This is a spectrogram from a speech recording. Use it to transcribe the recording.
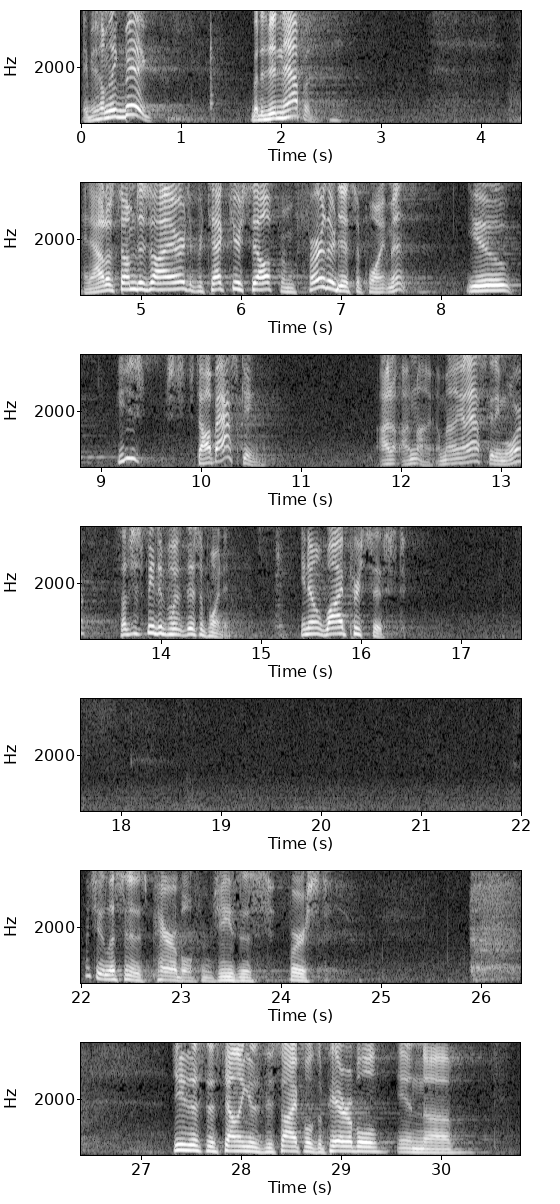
Maybe something big, but it didn't happen. And out of some desire to protect yourself from further disappointment, you, you just stop asking. I am not, I'm not going to ask anymore, so I'll just be disappointed. You know, why persist? I want you to listen to this parable from Jesus first. Jesus is telling his disciples a parable in, uh,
